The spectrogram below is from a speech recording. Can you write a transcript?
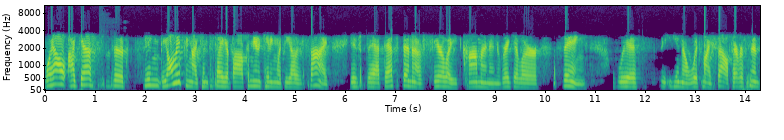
Well, I guess the thing, the only thing I can say about communicating with the other side is that that's been a fairly common and regular thing with you know, with myself ever since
